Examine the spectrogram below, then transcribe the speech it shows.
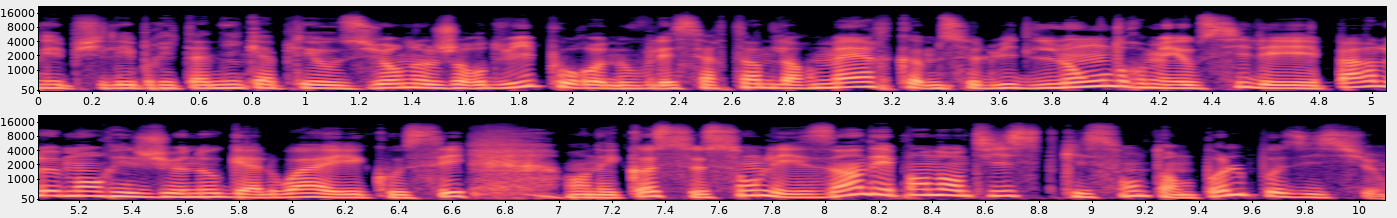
Et puis les Britanniques appelés aux urnes aujourd'hui pour renouveler certains de leurs maires, comme celui de Londres, mais aussi les parlements régionaux gallois et écossais. En Écosse, ce sont les indépendantistes qui sont en pole position.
